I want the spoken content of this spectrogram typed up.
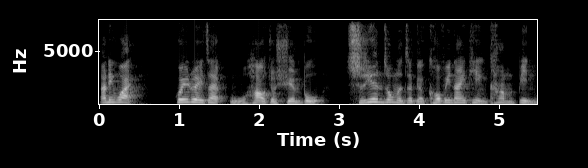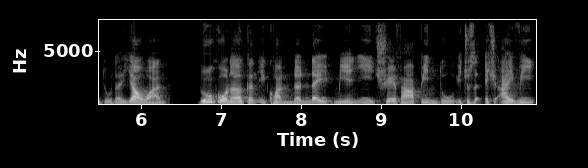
那另外，辉瑞在五号就宣布，实验中的这个 COVID-19 抗病毒的药丸。如果呢，跟一款人类免疫缺乏病毒，也就是 HIV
